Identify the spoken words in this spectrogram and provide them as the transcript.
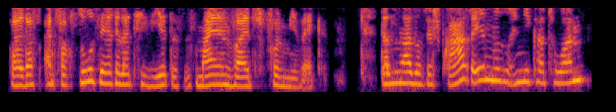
Weil das einfach so sehr relativiert, das ist meilenweit von mir weg. Das sind also auf der Sprachebene so Indikatoren.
